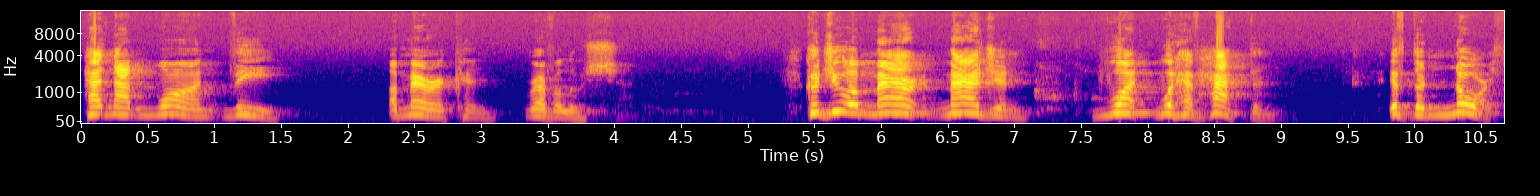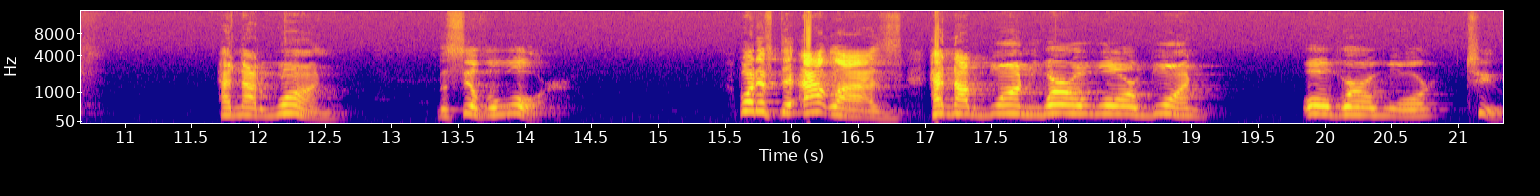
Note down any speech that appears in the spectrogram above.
had not won the American Revolution? Could you imagine what would have happened if the North had not won the Civil War? What if the Allies had not won World War I or World War II?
